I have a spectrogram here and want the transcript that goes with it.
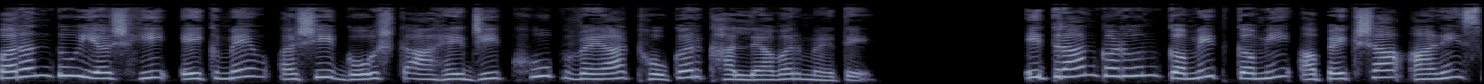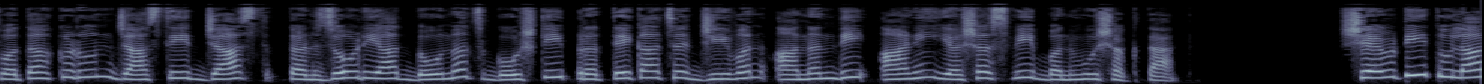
परंतु यश ही एकमेव अशी गोष्ट आहे जी खूप वेळा ठोकर खाल्ल्यावर मिळते. इतरांकडून कमीत कमी अपेक्षा आणि स्वतःकडून जास्तीत जास्त तडजोड या दोनच गोष्टी प्रत्येकाचं जीवन आनंदी आणि यशस्वी बनवू शकतात. शेवटी तुला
